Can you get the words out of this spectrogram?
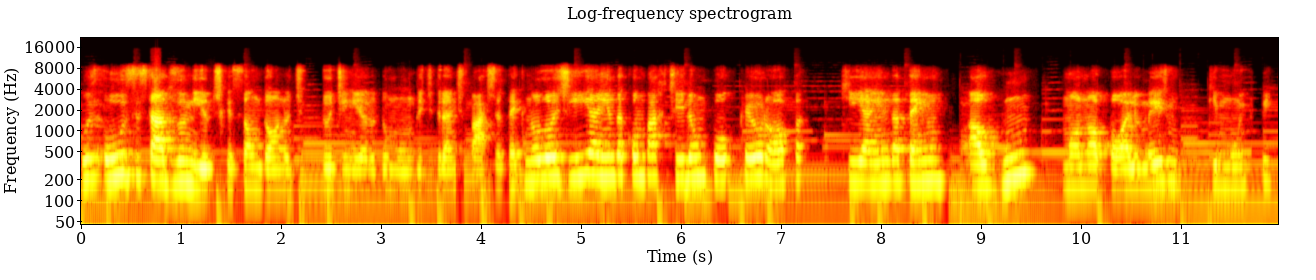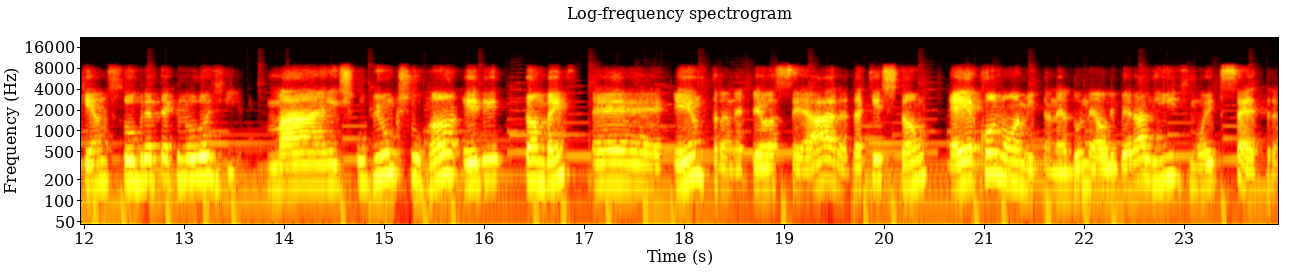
Os, os, Estados Unidos, que são dono de, do dinheiro do mundo e de grande parte da tecnologia, ainda compartilham um pouco com a Europa, que ainda tem um, algum monopólio, mesmo que muito pequeno, sobre a tecnologia. Mas o Byung-Chul Han, ele também é, entra né, pela seara da questão é, econômica, né, do neoliberalismo, etc.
